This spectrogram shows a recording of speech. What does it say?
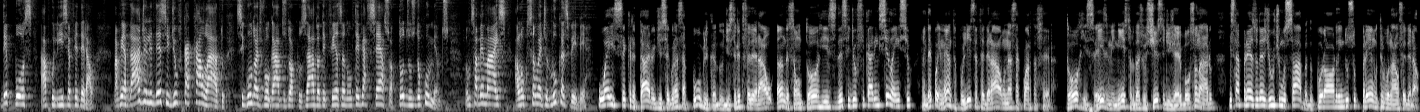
depôs a Polícia Federal. Na verdade, ele decidiu ficar calado. Segundo advogados do acusado, a defesa não teve acesso a todos os documentos. Vamos saber mais. A locução é de Lucas Weber. O ex-secretário de Segurança Pública do Distrito Federal, Anderson Torres, decidiu ficar em silêncio em depoimento à Polícia Federal nesta quarta-feira. Torres, ex-ministro da Justiça de Jair Bolsonaro, está preso desde o último sábado por ordem do Supremo Tribunal Federal.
